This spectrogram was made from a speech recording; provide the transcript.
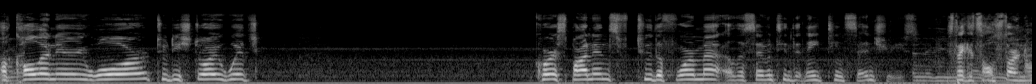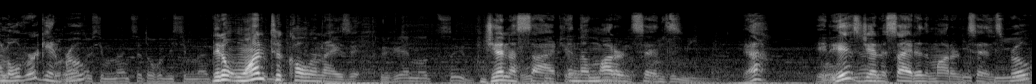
a culinary war to destroy which correspondence to the format of the 17th and 18th centuries. It's like it's all starting all over again, bro. They don't want to colonize it. Genocide in the modern sense. Yeah, it is genocide in the modern sense, bro.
